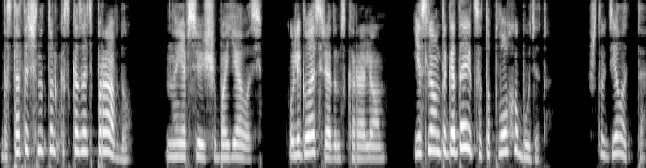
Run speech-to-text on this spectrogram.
Достаточно только сказать правду. Но я все еще боялась. Улеглась рядом с королем. Если он догадается, то плохо будет. Что делать-то?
